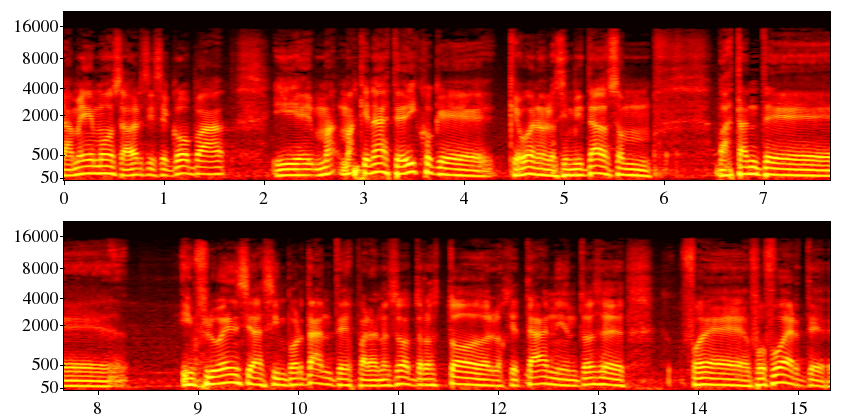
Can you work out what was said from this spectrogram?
llamemos a ver si se copa. Y eh, ma- más, que nada este disco que, que, bueno, los invitados son bastante influencias importantes para nosotros, todos los que están, y entonces fue, fue fuerte.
